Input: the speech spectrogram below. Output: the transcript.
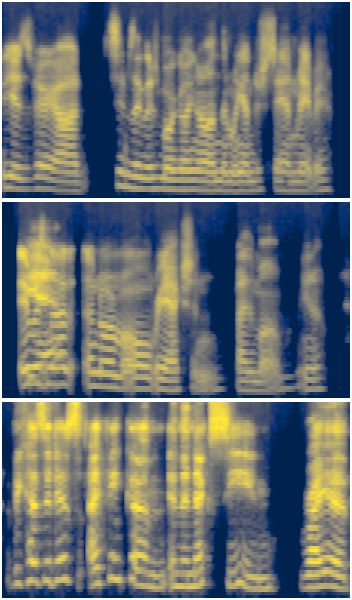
It is very odd. Seems like there's more going on than we understand, maybe. It was not a normal reaction by the mom, you know? because it is i think um in the next scene rya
